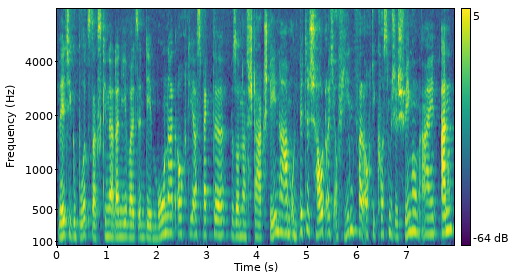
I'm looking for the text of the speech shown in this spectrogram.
welche Geburtstagskinder dann jeweils in dem Monat auch die Aspekte besonders stark stehen haben. Und bitte schaut euch auf jeden Fall auch die kosmische Schwingung ein, an,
